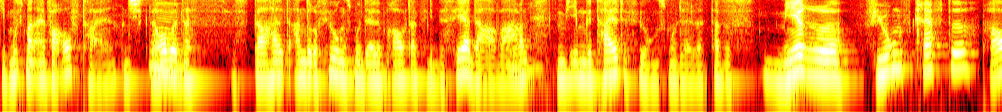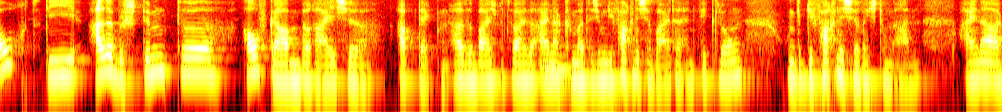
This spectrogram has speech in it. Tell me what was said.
die muss man einfach aufteilen. Und ich glaube, mhm. dass es da halt andere Führungsmodelle braucht, als die bisher da waren, mhm. nämlich eben geteilte Führungsmodelle. Dass es mehrere Führungskräfte braucht, die alle bestimmte Aufgabenbereiche abdecken. Also beispielsweise einer mhm. kümmert sich um die fachliche Weiterentwicklung und gibt die fachliche Richtung an. Einer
